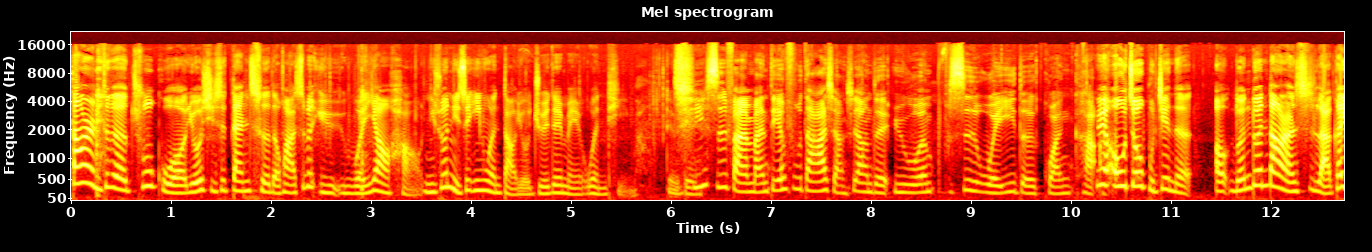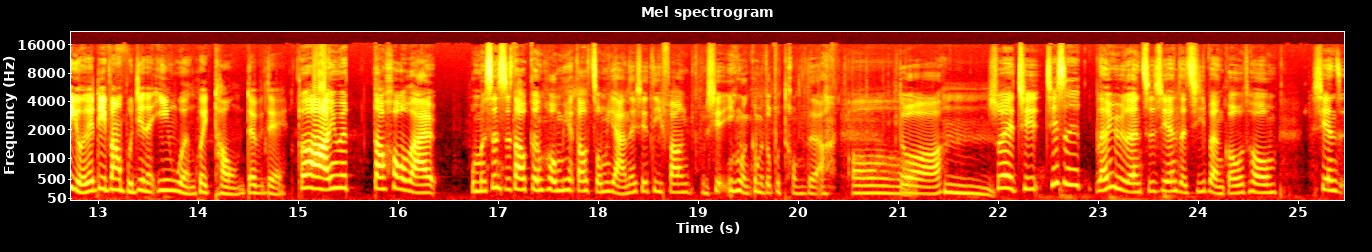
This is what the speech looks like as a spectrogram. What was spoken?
当然，这个出国尤其是单车的话，是不是语语文要好？你说你是英文导游，绝对没有问题嘛？对不对其实反而蛮颠覆大家想象的，语文不是唯一的关卡，因为欧洲不见得哦，伦敦当然是啦，可有的地方不见得英文会通，对不对？对啊，因为到后来我们甚至到更后面到中亚那些地方，有些英文根本都不通的啊。哦，对啊，嗯，所以其其实人与人之间的基本沟通，现在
